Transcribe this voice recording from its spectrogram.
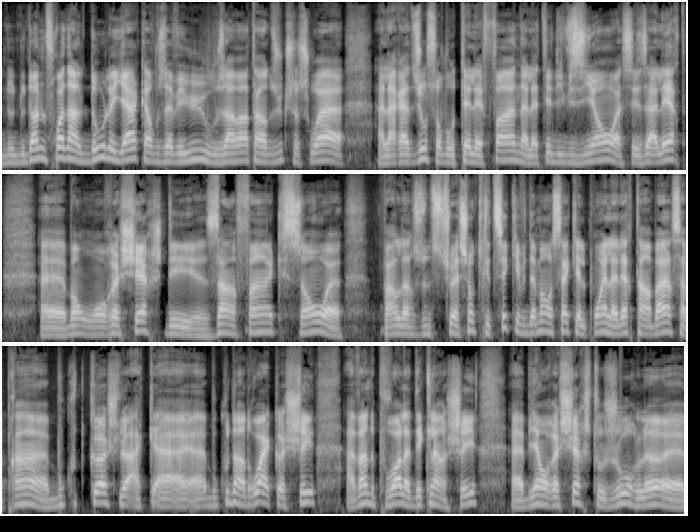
nous, nous donne froid dans le dos. Là, hier, quand vous avez eu, vous avez entendu que ce soit à la radio, sur vos téléphones, à la télévision, à ces alertes, bon, on recherche des enfants qui sont parle dans une situation critique. Évidemment, on sait à quel point l'alerte Amber, ça prend euh, beaucoup de coches, là, beaucoup d'endroits à cocher avant de pouvoir la déclencher. Eh bien, on recherche toujours là, euh,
